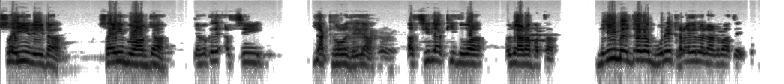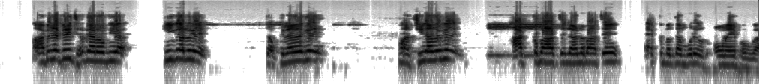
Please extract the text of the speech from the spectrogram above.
ਸਹੀ ਰੇਟ ਆ, ਸਹੀ ਮੁਆਵਜ਼ਾ, ਜਿਵੇਂ ਕਹਿੰਦੇ 80 ਲੱਖ ਹੋਣਾ ਚਾਹੀਦਾ 80 ਲੱਖ ਹੀ ਦੁਆ। ਉਜਾੜਾ ਪੱਤਾ। ਨਹੀਂ ਮਿਲਦਾ ਤਾਂ ਮੂਰੇ ਖੜਾ ਕੇ ਲੜਨ ਵਾਸਤੇ। ਆਪੇ ਤਾਂ ਕਿਹੜੀ ਸਰਕਾਰ ਆਉਂਦੀ ਆ? ਕੀ ਕਰਨਗੇ? ਚੌਕੀ ਲਾ ਦੇਣਗੇ ਫਾਂਸੀ ਲਾ ਦੇਣਗੇ? ਹੱਕ ਵਾਸਤੇ ਲੜਨ ਵਾਸਤੇ ਇੱਕ ਬੰਦਾ ਮੂਰੇ ਆਉਣਾ ਹੀ ਪਊਗਾ।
